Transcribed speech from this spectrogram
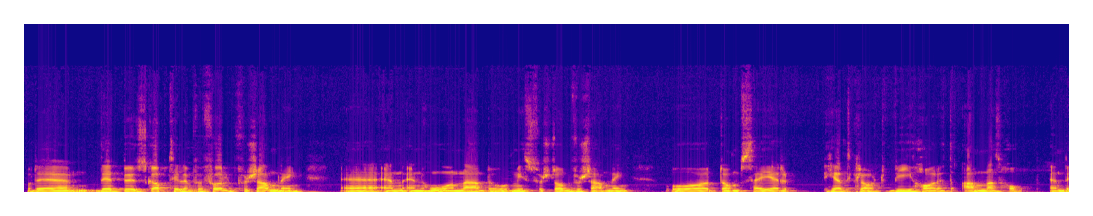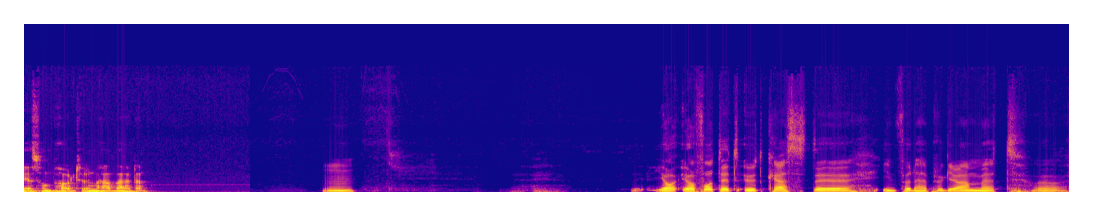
Och det, det är ett budskap till en förföljd församling, eh, en, en hånad och missförstådd församling. Och de säger helt klart, vi har ett annat hopp än det som hör till den här världen. Mm. Jag, jag, har fått ett utkast eh, inför det här programmet. Jag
